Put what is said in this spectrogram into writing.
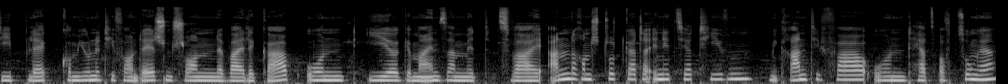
die Black Community Foundation schon eine Weile gab und ihr gemeinsam mit zwei anderen Stuttgarter Initiativen, Migrantifa und Herz auf Zunge,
